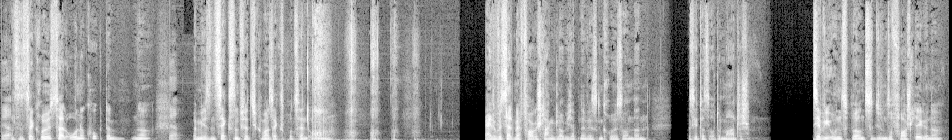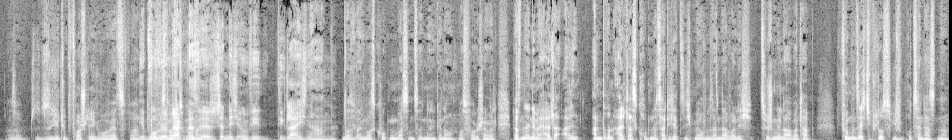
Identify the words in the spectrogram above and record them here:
Ja. Das ist der größte halt ohne guckt. Dann, ne? Ja. Bei mir sind 46,6 Prozent ohne. Ja, du wirst halt mehr vorgeschlagen, glaube ich, ab einer gewissen Größe und dann passiert das automatisch. Ist ja wie uns, bei uns die, unsere Vorschläge, ne? Also so YouTube-Vorschläge, wo wir jetzt Ja, wo wir merken, dass wir ständig irgendwie die gleichen haben. Ne? was, irgendwas gucken, was uns in den, genau, was vorgeschlagen wird. Was sind denn in den Alter, allen anderen Altersgruppen? Das hatte ich jetzt nicht mehr auf dem Sender, weil ich zwischengelabert habe. 65 plus, wie viel Prozent hast du da?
